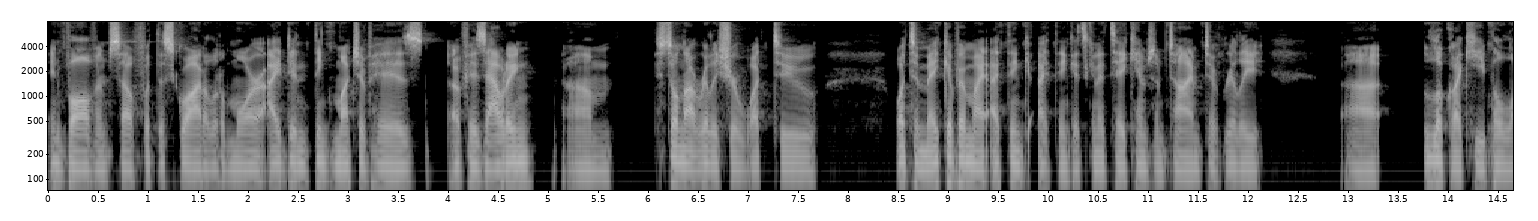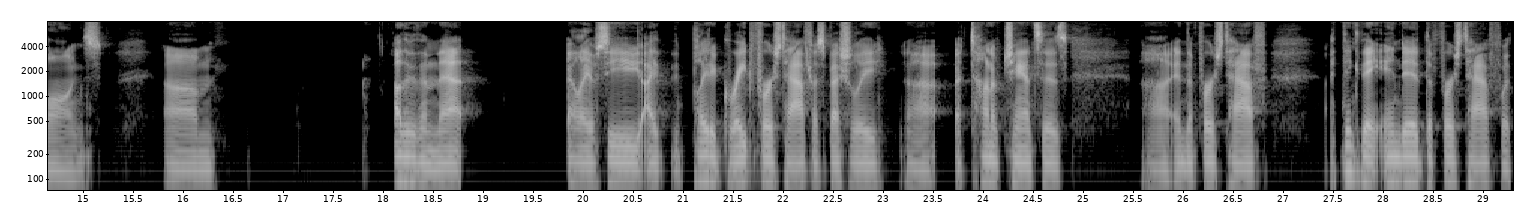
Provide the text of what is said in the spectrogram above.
involve himself with the squad a little more. I didn't think much of his of his outing. Um, still not really sure what to what to make of him. I, I think I think it's going to take him some time to really uh, look like he belongs. Um, other than that, LAFC I played a great first half, especially uh, a ton of chances uh, in the first half. I think they ended the first half with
